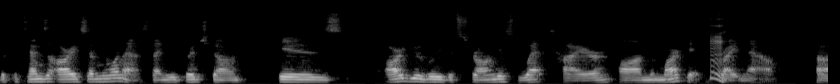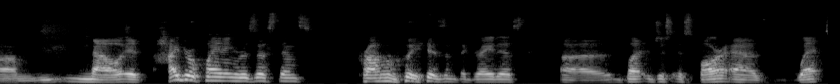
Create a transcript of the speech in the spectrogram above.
the potenza re71s that new bridgestone is arguably the strongest wet tire on the market hmm. right now um, now it hydroplaning resistance probably isn't the greatest uh, but just as far as wet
